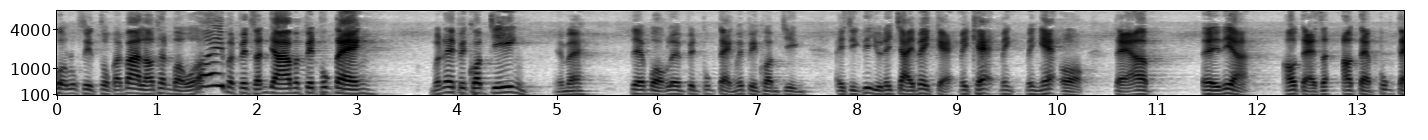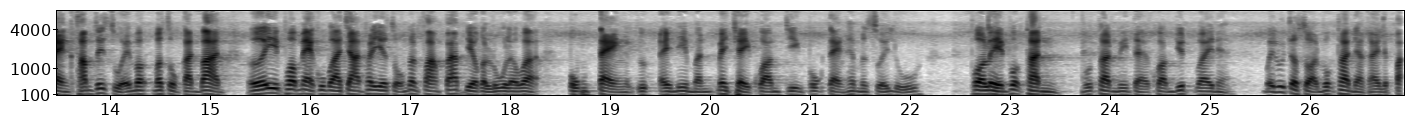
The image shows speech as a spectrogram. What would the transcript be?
พวกลูกศิษย์ส่งกันบ้านเราท่านบอกว่าเฮ้ยมันเป็นสัญญามันเป็นปรุงแต่ง มันไม่เป็นความจริงเห็นไหมแต่บอกเลยเป็นปรุงแต่งไม่เป็นความจริงไอ้สิ่งที่อยู่ในใจไม่แกะไม่แคะไม่ไม่แงะออก แต่เอาไอ้เนี่ยเอาแต่เอาแต่ปรุงแต่งทำสวยๆมามาส่งกันบ้าน เอ้ยพ่อแม่ครูบาอาจารย์พระยาสงฆ์ท่านฟังแป๊บเดียวก็รู้แล้วว่า ปรุงแต่งไอ้นี่มันไม่ใช่ความจริงปรุงแต่งให้มันสวยหรูพอเราเห็นพวกท่านพวกท่านมีแต่ความยึดไว้เนี่ย ไม่รู้จะสอนพวกท่านอย่างไรเลยไป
